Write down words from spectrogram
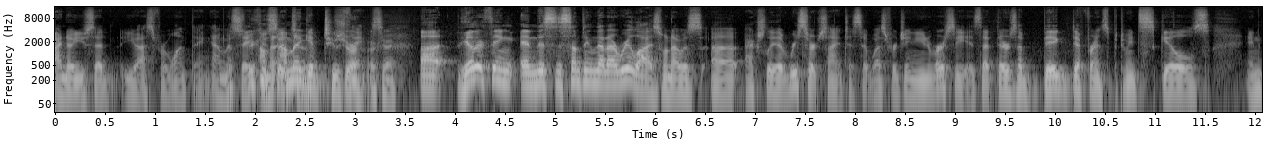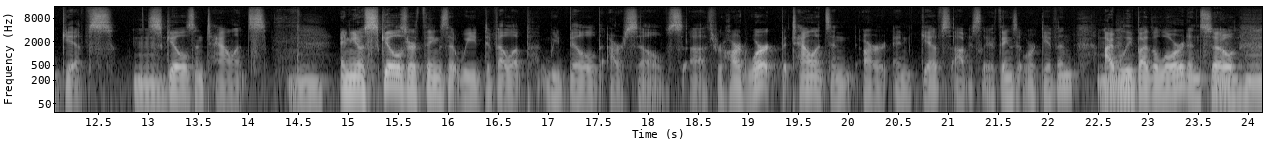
I know you said you asked for one thing. I'm gonna say I'm, gonna, give two sure, things. Okay. Uh, the other thing, and this is something that I realized when I was uh, actually a research scientist at West Virginia University, is that there's a big difference between skills and gifts, mm. skills and talents. Mm. And you know, skills are things that we develop, we build ourselves uh, through hard work. But talents and are and gifts, obviously, are things that we're given. Mm. I believe by the Lord, and so, mm-hmm.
